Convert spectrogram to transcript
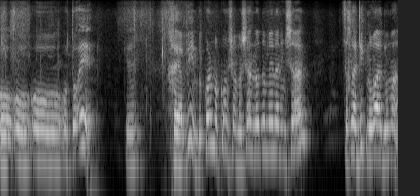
או, או, או, או טועה, כן? חייבים, בכל מקום שהמשל לא דומה לנמשל, צריך להדליק נורה אדומה.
